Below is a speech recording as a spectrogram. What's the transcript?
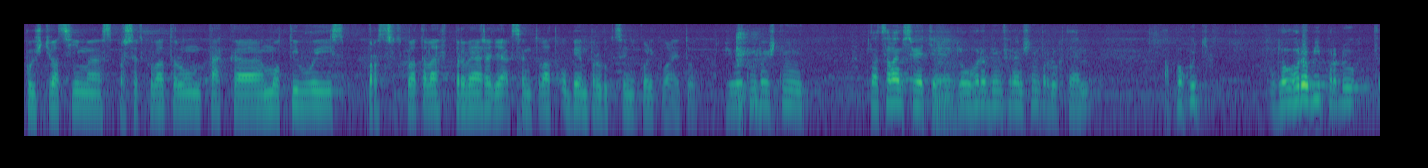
pojišťovacím zprostředkovatelům, tak motivují zprostředkovatele v prvé řadě akcentovat objem produkce, nikoli kvalitu. Životní pojištění na celém světě je dlouhodobým finančním produktem a pokud dlouhodobý produkt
